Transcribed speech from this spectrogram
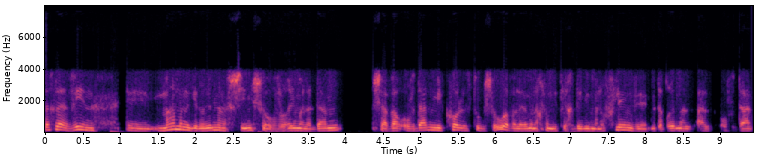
צריך להבין אה, מה המנגנונים הנפשיים שעוברים על אדם שעבר אובדן מכל סוג שהוא, אבל היום אנחנו מתייחדים עם הנופלים ומדברים על, על אובדן,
